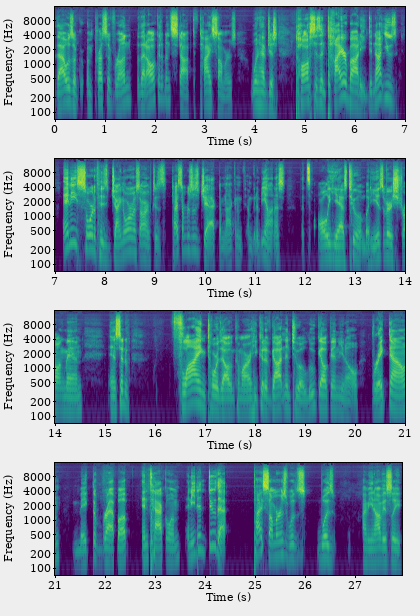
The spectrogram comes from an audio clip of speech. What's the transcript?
That was an impressive run, but that all could have been stopped if Ty Summers wouldn't have just tossed his entire body, did not use any sort of his ginormous arms because Ty Summers is jacked. I'm not gonna I'm gonna be honest. That's all he has to him, but he is a very strong man. And instead of flying towards Alvin Kamara, he could have gotten into a Luke Elkin, you know, break down, make the wrap up, and tackle him, and he didn't do that. Ty Summers was was I mean, obviously,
